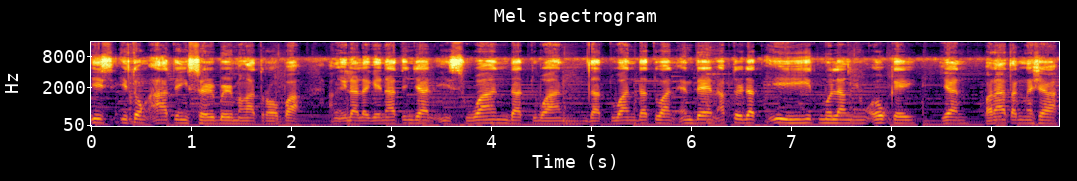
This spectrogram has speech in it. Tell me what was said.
is itong ating server mga tropa. Ang ilalagay natin dyan is 1.1.1.1 and then after that i-hit mo lang yung okay. Yan, panatag na siya.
